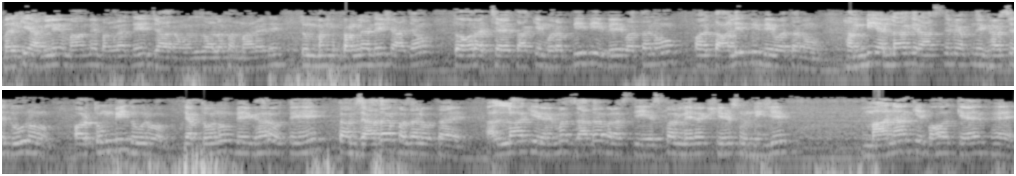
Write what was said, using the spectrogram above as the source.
بلکہ اگلے ماہ میں بنگلہ دیش جا رہا ہوں۔ والا فرما رہے تھے، تم بنگلہ دیش آ جاؤ تو اور اچھا ہے تاکہ مربی بھی بے وطن ہو اور طالب بھی بے وطن ہو۔ ہم بھی اللہ کے راستے میں اپنے گھر سے دور ہوں اور تم بھی دور ہو۔ جب دونوں بے گھر ہوتے ہیں تب زیادہ فضل ہوتا ہے۔ اللہ کی رحمت زیادہ برستی ہے۔ اس پر میرا ایک شعر سن لیجیے مانا کہ بہت کیف ہے،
